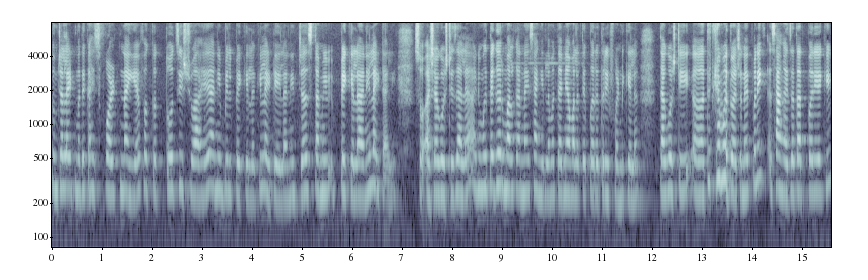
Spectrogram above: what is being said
तुमच्या लाईटमध्ये काहीच फॉल्ट नाही आहे फक्त तोच इश्यू आहे आणि बिल पे केलं की लाइट येईल आणि जस्ट आम्ही पे केलं आणि लाइट आली. सो अशा गोष्टी झाल्या आणि मग त्या घरमालकांनाही सांगितलं मग त्यांनी आम्हाला ते परत रिफंड केलं. त्या गोष्टी तितक्या महत्त्वाच्या नाहीत पण एक सांगायचं तात्पर्य की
